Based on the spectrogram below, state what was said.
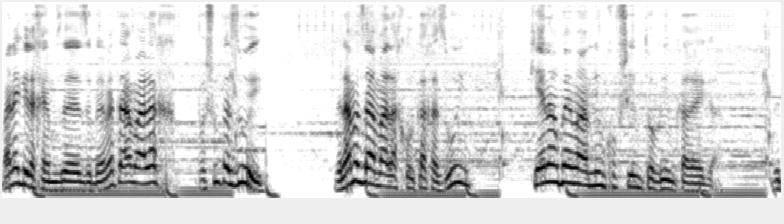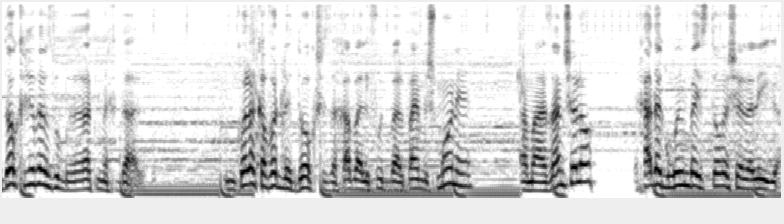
מה אני אגיד לכם, זה, זה באמת היה מהלך פשוט הזוי. ולמה זה היה מהלך כל כך הזוי? כי אין הרבה מאמנים חופשיים טובים כרגע. ודוק ריברס הוא ברירת מחדל. עם כל הכבוד לדוק שזכה באליפות ב-2008, המאזן שלו, אחד הגרועים בהיסטוריה של הליגה.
